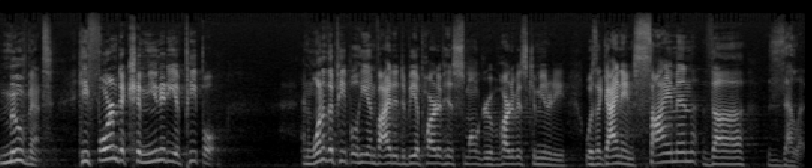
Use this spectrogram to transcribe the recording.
movement, he formed a community of people. And one of the people he invited to be a part of his small group, a part of his community, was a guy named Simon the zealot.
